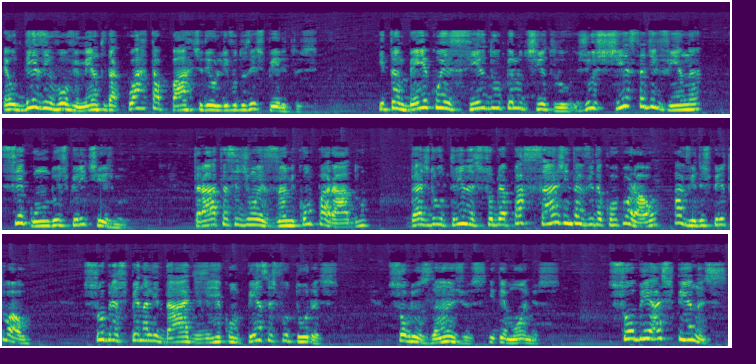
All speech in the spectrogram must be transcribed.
é o desenvolvimento da quarta parte do Livro dos Espíritos e também é conhecido pelo título Justiça Divina segundo o Espiritismo. Trata-se de um exame comparado das doutrinas sobre a passagem da vida corporal à vida espiritual, sobre as penalidades e recompensas futuras, sobre os anjos e demônios, sobre as penas,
